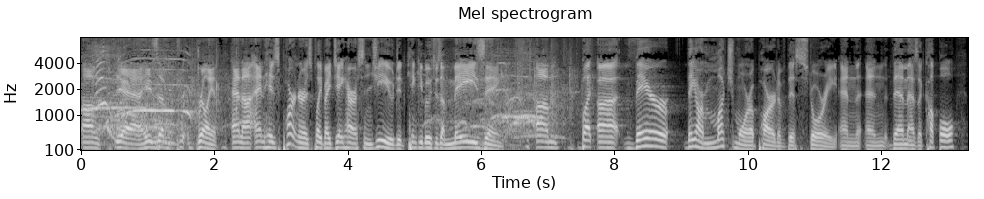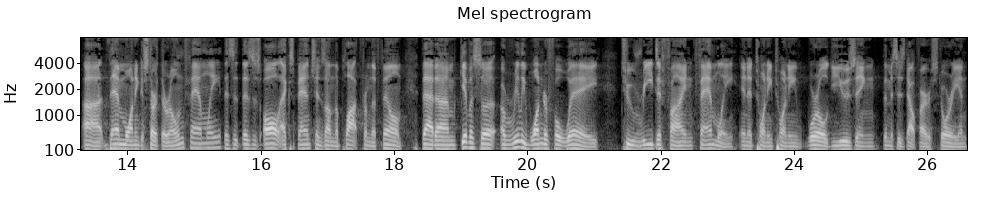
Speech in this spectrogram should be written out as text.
Um, yeah, he's a br- brilliant, and uh, and his partner is played by J. Harrison Ghee, who did Kinky Boots, who's amazing. Um, but uh, they're they are much more a part of this story and and them as a couple, uh, them wanting to start their own family. This is this is all expansions on the plot from the film that um, give us a, a really wonderful way to redefine family in a 2020 world using the Mrs. Doubtfire story. And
